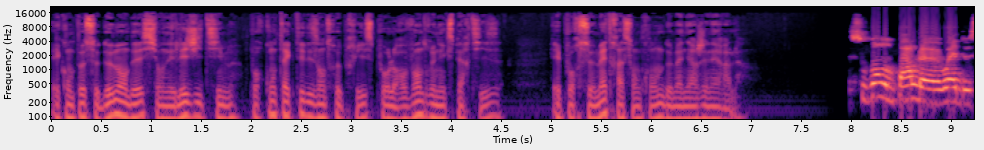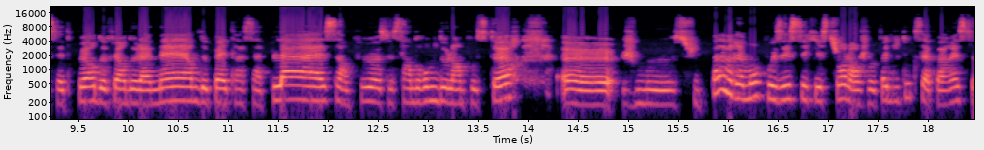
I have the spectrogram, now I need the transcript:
et qu'on peut se demander si on est légitime pour contacter des entreprises pour leur vendre une expertise et pour se mettre à son compte de manière générale. Souvent, on parle euh, ouais de cette peur de faire de la merde, de pas être à sa place, un peu euh, ce syndrome de l'imposteur. Euh, je me suis pas vraiment posé ces questions. Alors, je veux pas du tout que ça paraisse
